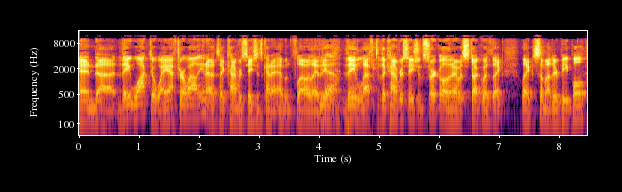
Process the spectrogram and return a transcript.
and uh, they walked away after a while. You know, it's like conversations kind of ebb and flow. They they, Yeah. they left the conversation circle, and I was stuck with like like some other people,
